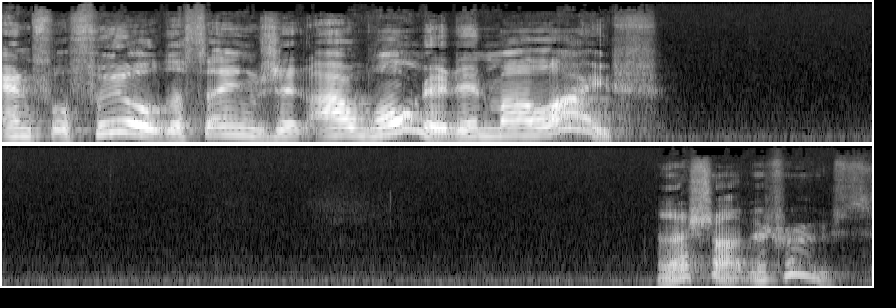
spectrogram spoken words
and fulfill the things that I wanted in my life. And that's not the truth.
